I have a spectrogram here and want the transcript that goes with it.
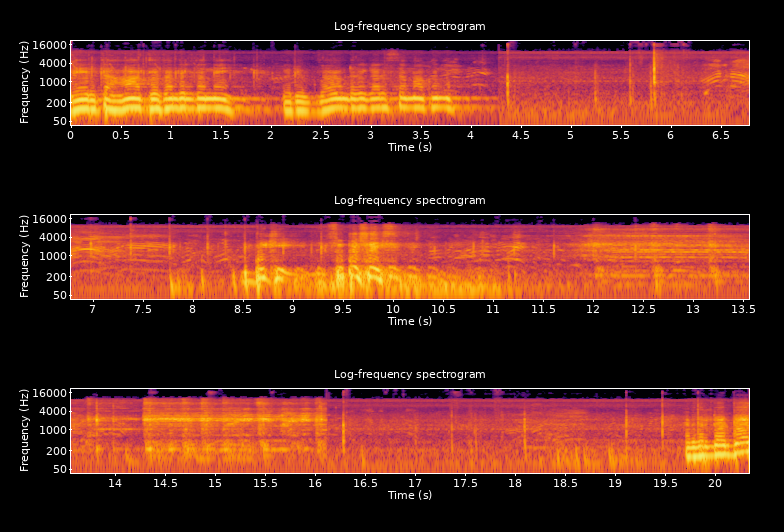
നേരിട്ട ആദ്യ പന്തിൽ തന്നെ ഒരു ബൗണ്ടറി കരസ്ഥമാക്കുന്നു Dicky, super size. Another dot ball.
